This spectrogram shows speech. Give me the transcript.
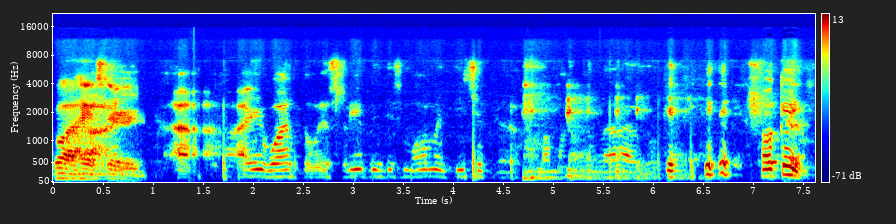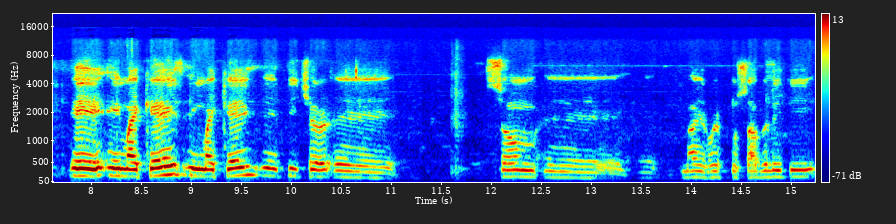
Go ahead, sir. I want to sleep in this moment, teacher. Okay. okay. Uh, in my case, in my case, uh, teacher, uh, some my responsibility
